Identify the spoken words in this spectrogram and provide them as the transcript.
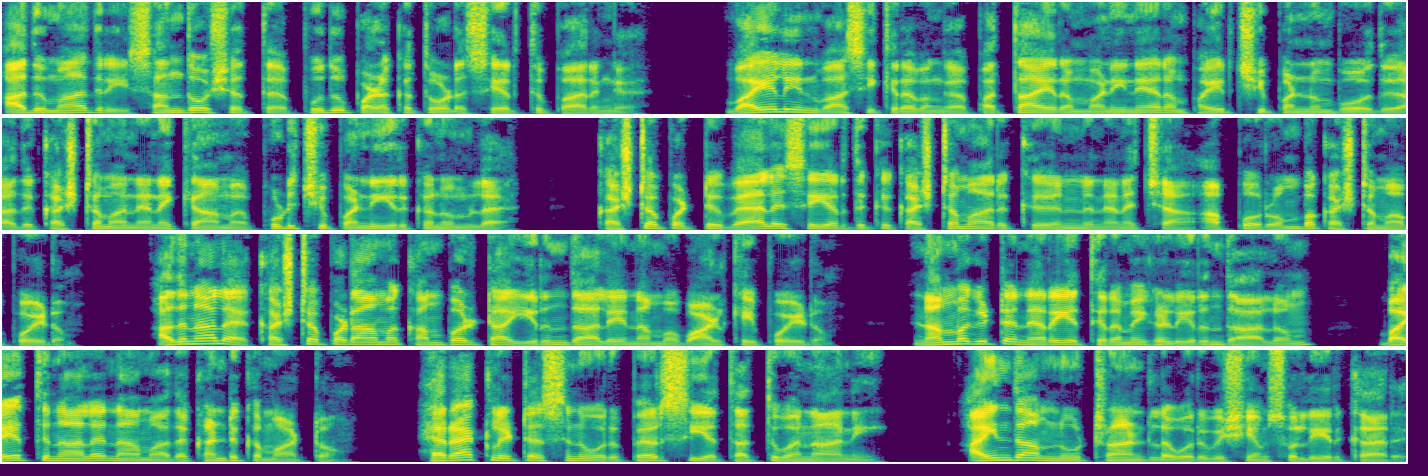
அது மாதிரி சந்தோஷத்தை புது பழக்கத்தோட சேர்த்து பாருங்க. வயலின் வாசிக்கிறவங்க பத்தாயிரம் மணி நேரம் பயிற்சி பண்ணும்போது அது கஷ்டமா நினைக்காம புடிச்சு பண்ணி இருக்கணும்ல. கஷ்டப்பட்டு வேலை செய்யறதுக்கு கஷ்டமா இருக்குன்னு நினைச்சா அப்போ ரொம்ப கஷ்டமா போயிடும். அதனால கஷ்டப்படாம கம்பர்ட்டா இருந்தாலே நம்ம வாழ்க்கை போயிடும். நம்மகிட்ட நிறைய திறமைகள் இருந்தாலும் பயத்தினால நாம அதை கண்டுக்க மாட்டோம். ஹெராக்லிட்டஸ்னு ஒரு பெர்சிய தத்துவ ஐந்தாம் நூற்றாண்டுல ஒரு விஷயம் சொல்லியிருக்காரு.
